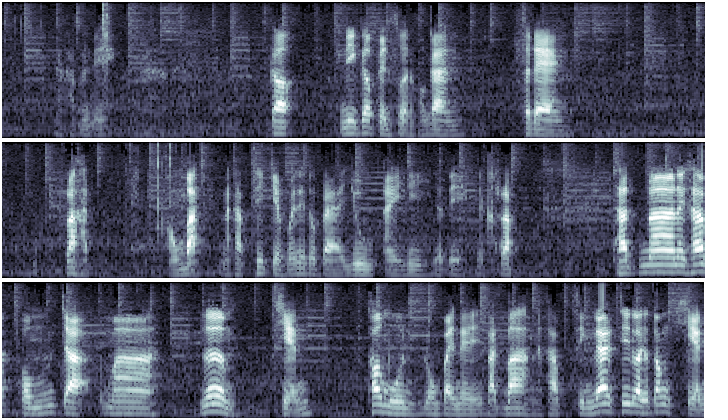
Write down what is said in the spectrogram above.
16 นะครับนั่นเอง ก็นี่ก็เป็นส่วนของการแสดงรหัสของบัตรนะครับที่เก็บไว้ในตัวแปร UID นั่นเองนะครับ ถัดมานะครับผมจะมาเริ่มเขียนข้อมูลลงไปในบัตรบ้างนะครับ สิ่งแรกที่เราจะต้องเขียน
